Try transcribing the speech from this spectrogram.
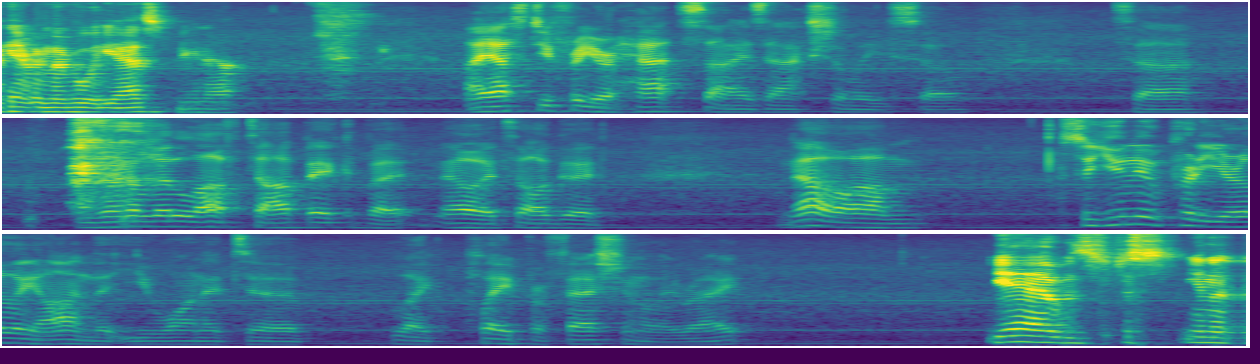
I can't remember what you asked me now. I asked you for your hat size actually, so it's uh, we went a little off topic, but no, it's all good. No, um, so you knew pretty early on that you wanted to like play professionally, right? Yeah, it was just you know,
